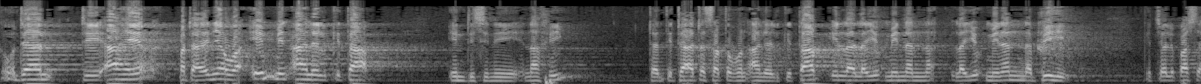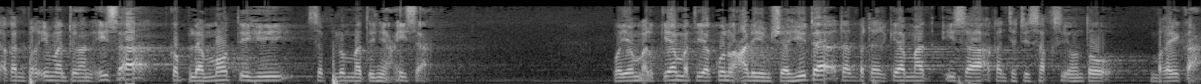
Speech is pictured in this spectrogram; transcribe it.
Kemudian di akhir pada akhirnya wa min ahlil kitab. In di sini nafi dan tidak ada satupun ahli kitab illa la yu'minan la yu'minan nabihi kecuali pasti akan beriman dengan Isa qabla mautihi sebelum matinya Isa. Wa yaumil qiyamati yakunu alaihim syahida dan pada hari kiamat Isa akan jadi saksi untuk mereka.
